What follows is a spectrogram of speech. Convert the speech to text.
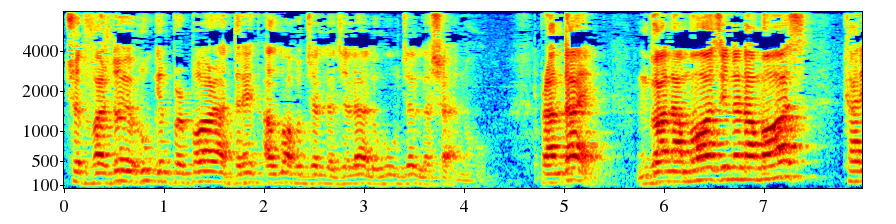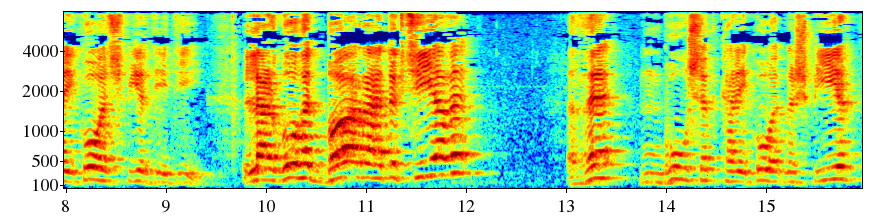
që të vazhdojë rrugën përpara drejt Allahut xhalla xhelaluhu xhalla sha'nuhu. Prandaj, nga namazi në namaz karikohet shpirti i tij, largohet barra e të këqijave dhe mbushet, karikohet në shpirt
